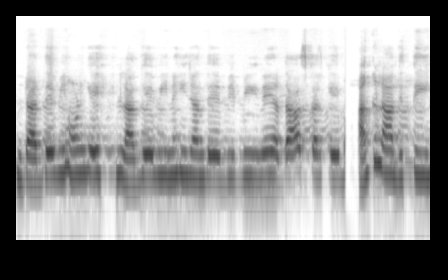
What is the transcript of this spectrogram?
ਡਰਦੇ ਵੀ ਹੋਣਗੇ, ਲਾਗੇ ਵੀ ਨਹੀਂ ਜਾਂਦੇ। ਬੀਬੀ ਨੇ ਅਰਦਾਸ ਕਰਕੇ ਅੱਗ ਲਾ ਦਿੱਤੀ।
